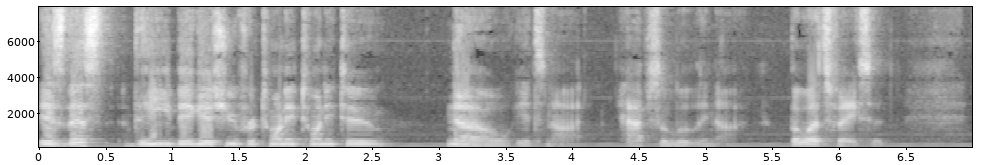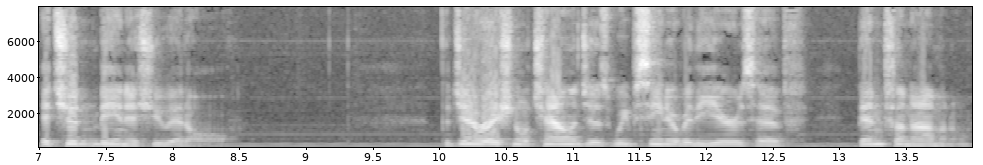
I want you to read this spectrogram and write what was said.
Is this the big issue for 2022? No, it's not. Absolutely not. But let's face it, it shouldn't be an issue at all. The generational challenges we've seen over the years have been phenomenal,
